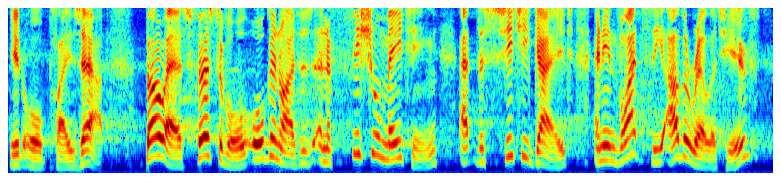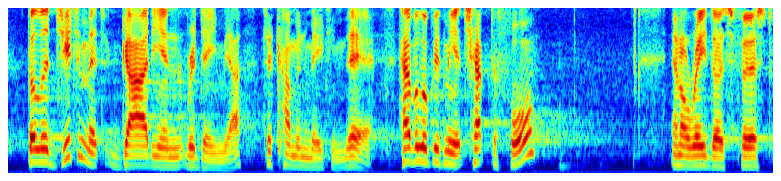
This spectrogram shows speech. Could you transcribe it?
it all plays out. Boaz, first of all, organizes an official meeting at the city gate and invites the other relative, the legitimate guardian redeemer, to come and meet him there. Have a look with me at chapter 4 and I'll read those first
